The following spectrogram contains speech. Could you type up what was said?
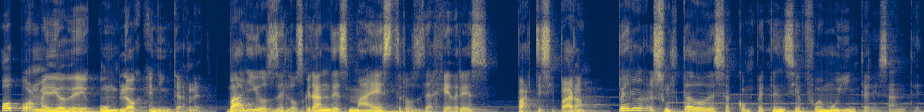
o por medio de un blog en internet. Varios de los grandes maestros de ajedrez participaron, pero el resultado de esa competencia fue muy interesante,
